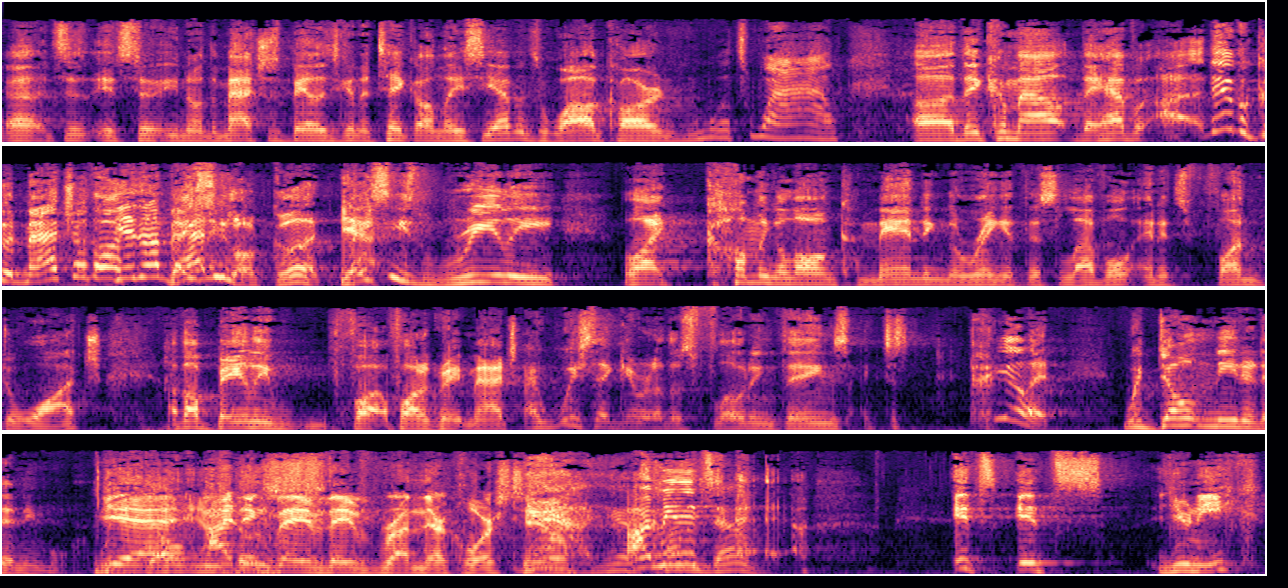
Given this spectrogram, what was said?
Uh, it's it's you know the match is Bayley's going to take on Lacey Evans, a wild card. What's wild? Uh, they come out. They have uh, they have a good match. I thought. Yeah. Lacey looked good. Yeah. Lacey's really like coming along, commanding the ring at this level, and it's fun to watch. I thought Bayley fought, fought a great match. I wish they get rid of those floating things. I just feel it. We don't need it anymore. We Yeah, I think those- they've they've run their course too. Yeah, yeah, I mean, it's down. it's it's unique.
